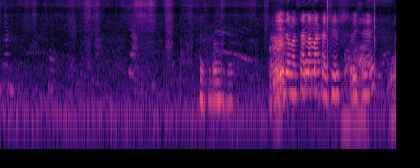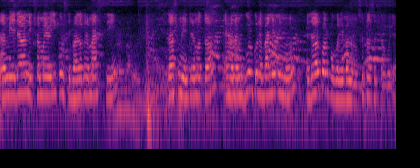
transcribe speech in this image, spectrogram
বন্ধ কর। এই যে আমার ছানা মাখা শেষ হয়েছে আমি এটা অনেক সময় ই করছি, ভালো করে মাখছি দশ মিনিটের মতো। এখন আমি গুল করে বানিয়ে নিব যে অল্প করে বানাবো, ছোট ছোট করে।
